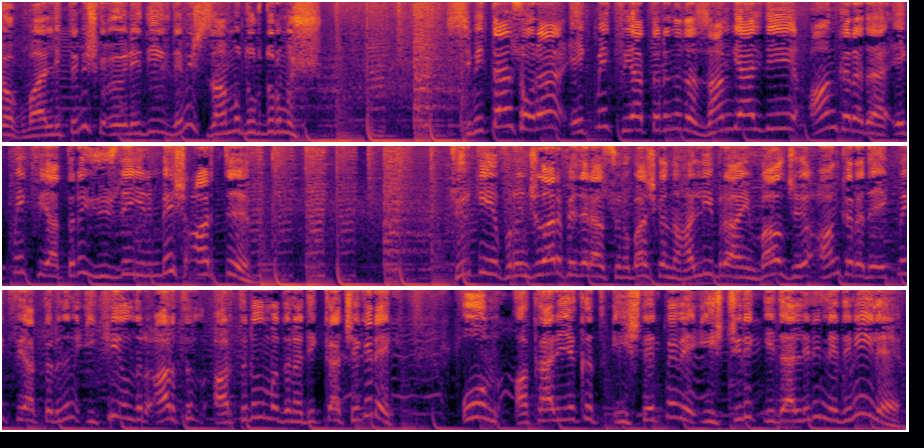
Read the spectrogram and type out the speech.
Yok valilik demiş ki öyle değil demiş zammı durdurmuş. Simitten sonra ekmek fiyatlarına da zam geldi. Ankara'da ekmek fiyatları %25 arttı. Türkiye Fırıncılar Federasyonu Başkanı Halil İbrahim Balcı Ankara'da ekmek fiyatlarının 2 yıldır artıl, artırılmadığına dikkat çekerek un, akaryakıt, işletme ve işçilik giderleri nedeniyle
